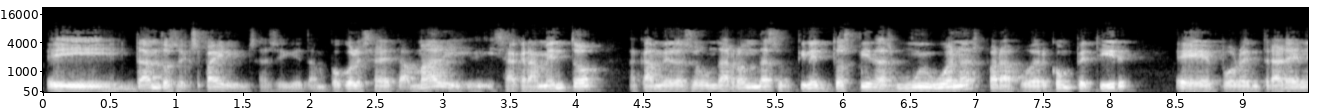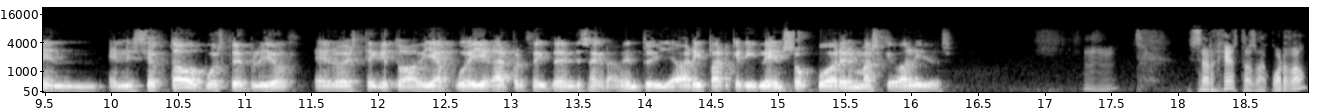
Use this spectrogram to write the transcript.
y dan dos expirings, así que tampoco les sale tan mal. Y, Sacramento, a cambio de dos segundas rondas, obtiene dos piezas muy buenas para poder competir eh, por entrar en, en, ese octavo puesto de playoff, el oeste, que todavía puede llegar perfectamente Sacramento. Y ya Barry Parker y Lane son jugadores más que válidos. Sergio, ¿estás de acuerdo?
